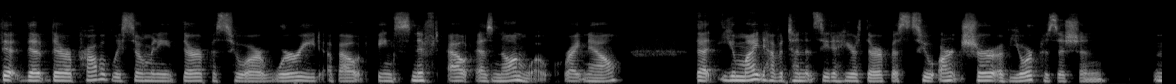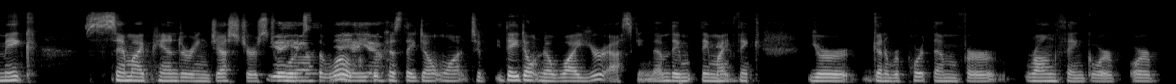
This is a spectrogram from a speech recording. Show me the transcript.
that, that there are probably so many therapists who are worried about being sniffed out as non-woke right now that you might have a tendency to hear therapists who aren't sure of your position make semi-pandering gestures towards yeah. the world yeah, because they don't want to they don't know why you're asking them they they might think you're going to report them for wrong think or or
